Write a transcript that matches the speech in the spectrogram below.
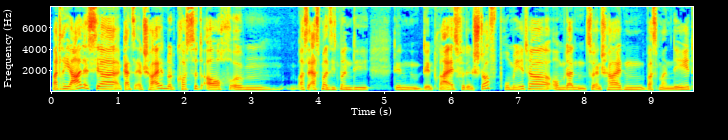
Material ist ja ganz entscheidend und kostet auch, ähm, also erstmal sieht man die, den, den Preis für den Stoff pro Meter, um dann zu entscheiden, was man näht.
